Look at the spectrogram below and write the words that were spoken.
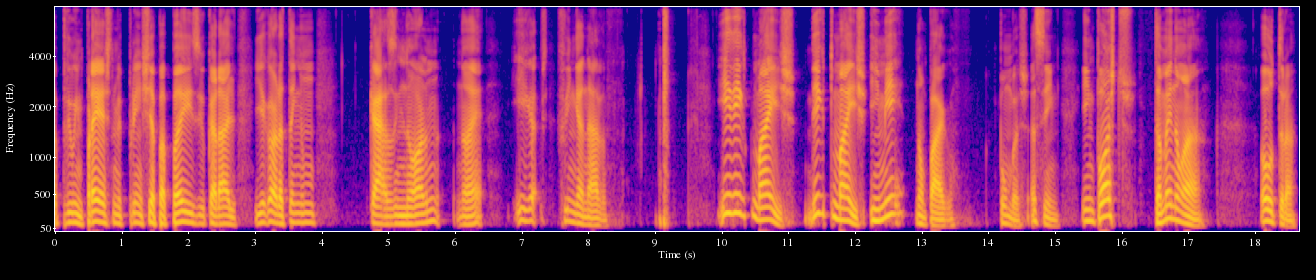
a pedir um empréstimo, preencher papéis e o caralho, e agora tem um caso enorme, não é? E fui enganado. E digo-te mais, digo-te mais, e me não pago. Pumbas, assim. Impostos também não há. Outra,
